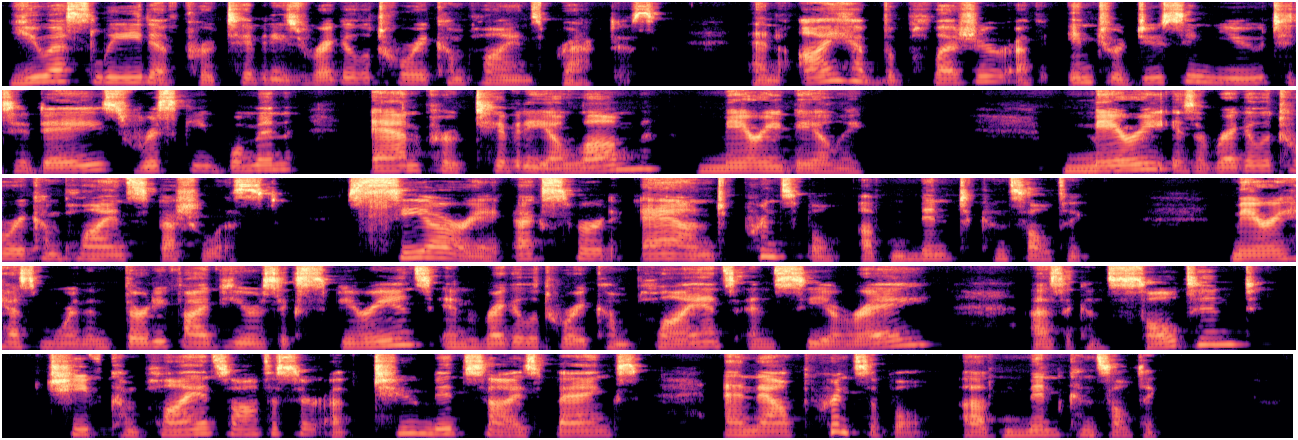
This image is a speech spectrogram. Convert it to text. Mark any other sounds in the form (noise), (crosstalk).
U.S. lead of Protiviti's regulatory compliance practice. And I have the pleasure of introducing you to today's risky woman and Protivity alum, Mary Bailey. Mary is a regulatory compliance specialist, CRA expert, and principal of Mint Consulting. Mary has more than 35 years experience in regulatory compliance and CRA as a consultant, chief compliance officer of two mid-sized banks, and now principal of Mint Consulting.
